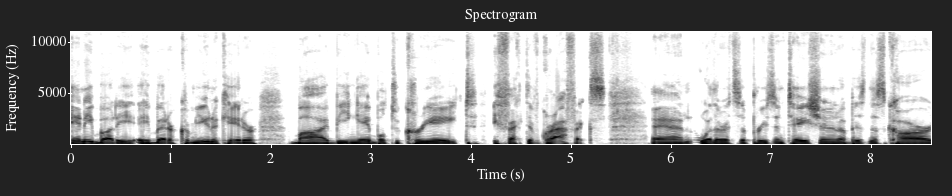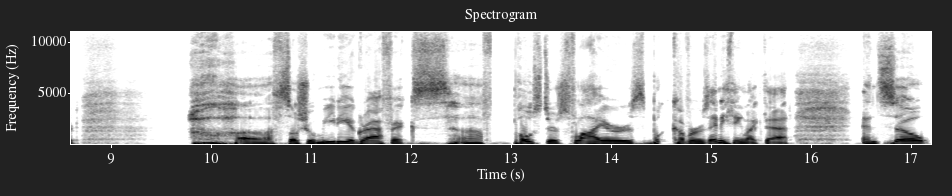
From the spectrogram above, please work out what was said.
anybody a better communicator by being able to create effective graphics. And whether it's a presentation, a business card, uh, social media graphics, uh, posters, flyers, book covers, anything like that. And so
